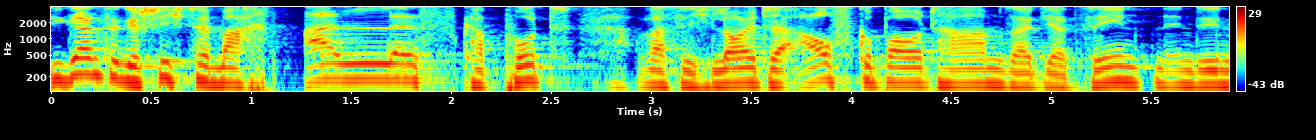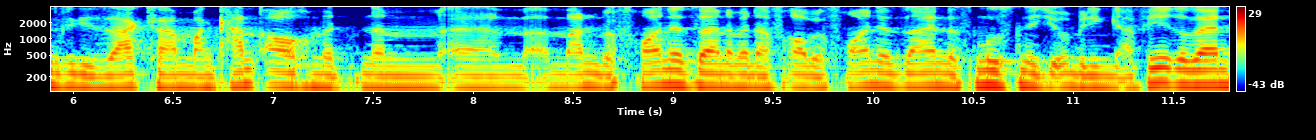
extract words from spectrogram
die ganze Geschichte macht alles kaputt, was sich Leute aufgebaut haben seit Jahrzehnten, indem sie gesagt haben, man kann auch mit einem ähm, Mann befreundet sein oder mit einer Frau befreundet sein. Das muss nicht unbedingt eine Affäre sein.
